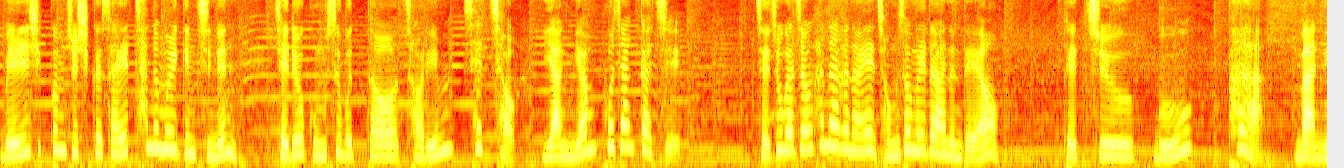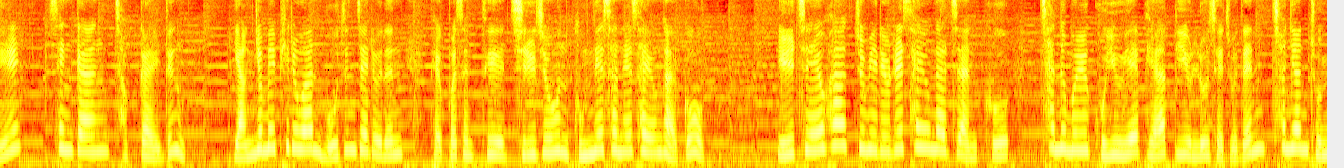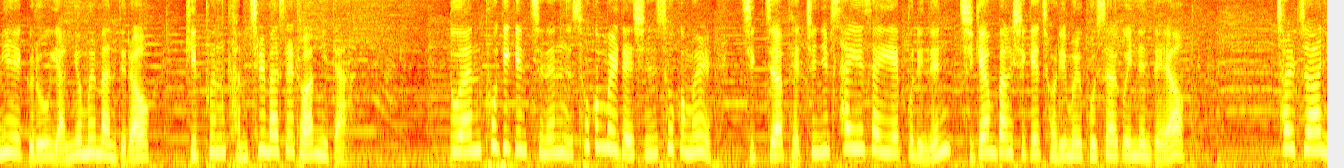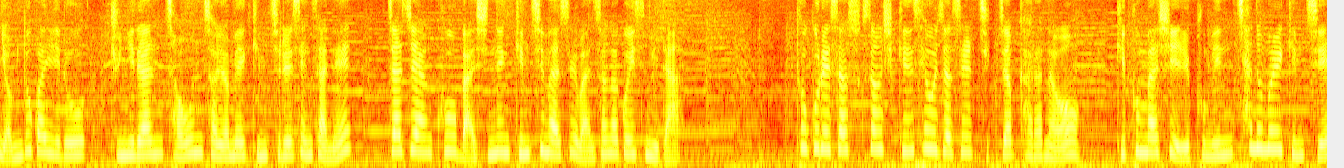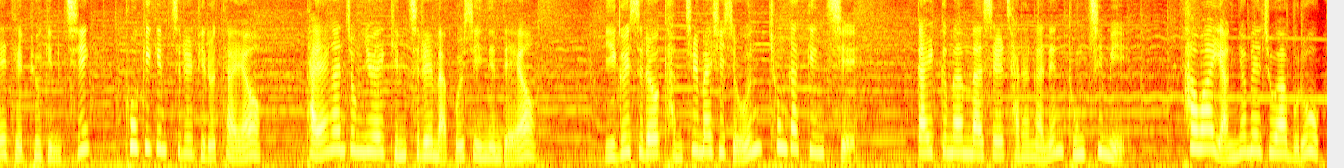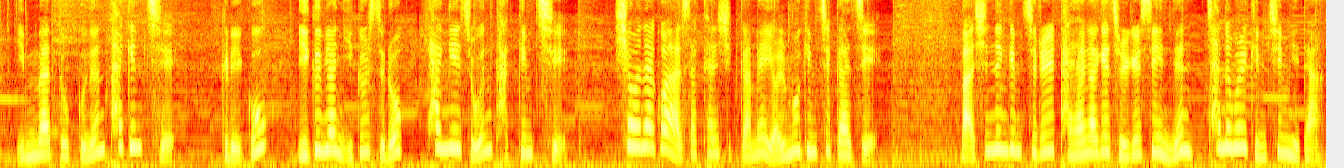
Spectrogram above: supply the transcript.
매일식품 주식회사의 찬우물 김치는 재료 공수부터 절임, 세척, 양념, 포장까지 제조 과정 하나하나에 정성을 다하는데요. 배추, 무, 파, 마늘, 생강, 젓갈 등 양념에 필요한 모든 재료는 100%질 좋은 국내산을 사용하고 일체의 화학 조미료를 사용하지 않고 찬우물 고유의 배합 비율로 제조된 천연 조미액으로 양념을 만들어 깊은 감칠맛을 더합니다. 또한 포기김치는 소금물 대신 소금을 직접 배추잎 사이사이에 뿌리는 직연 방식의 절임을 고수하고 있는데요. 철저한 염도 관리로 균일한 저온 저염의 김치를 생산해 짜지 않고 맛있는 김치 맛을 완성하고 있습니다. 토굴에서 숙성시킨 새우젓을 직접 갈아 넣어 깊은 맛이 일품인 찬우물 김치의 대표 김치 포기 김치를 비롯하여 다양한 종류의 김치를 맛볼 수 있는데요. 익을수록 감칠맛이 좋은 총각김치, 깔끔한 맛을 자랑하는 동치미, 파와 양념의 조합으로 입맛 돋구는 파김치, 그리고 익으면 익을수록 향이 좋은 갓김치, 시원하고 아삭한 식감의 열무김치까지 맛있는 김치를 다양하게 즐길 수 있는 찬우물 김치입니다.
